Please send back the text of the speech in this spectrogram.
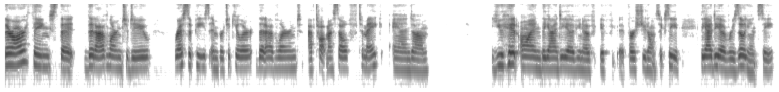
There are things that that I've learned to do, recipes in particular that I've learned, I've taught myself to make, and um, you hit on the idea of you know if, if at first you don't succeed, the idea of resiliency.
